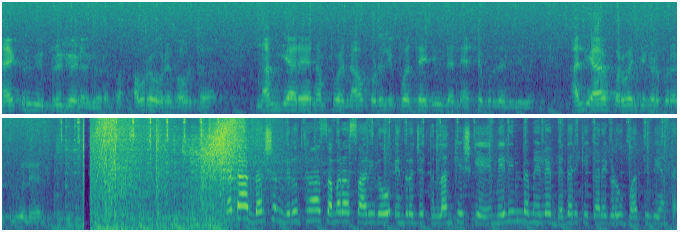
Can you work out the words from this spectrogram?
ನಾಯಕರಿಗೂ ಇಬ್ಬರಿಗೂ ಹೇಳೋಗ್ಯವ್ರಪ್ಪ. ಅವರವ್ರೆ ಅವ್ರ ನಮ್ಗೆ ಯಾರೇ ನಮ್ಮ ನಾವು ನಾವು ಕೊಡಲಿ ಇಪ್ಪತ್ತೈದು ಇಲ್ಲ ನೆಸೆಪುರದಲ್ಲಿದ್ದೀವಿ ಅಲ್ಲಿ ಯಾವ ಪರವಂಜಿಗಳು ಬರೋಕ್ಕಿಲ್ವಲ್ಲ ನಟ ದರ್ಶನ್ ವಿರುದ್ಧ ಸಮರ ಸಾರಿರೋ ಇಂದ್ರಜಿತ್ ಲಂಕೇಶ್ಗೆ ಮೇಲಿಂದ ಮೇಲೆ ಬೆದರಿಕೆ ಕರೆಗಳು ಬರ್ತಿವೆಯಂತೆ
